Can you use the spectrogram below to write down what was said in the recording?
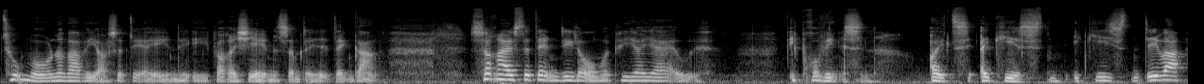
to måneder, var vi også derinde i Parisienne, som det hed dengang. Så rejste den lille unge pige og jeg ud i provinsen. Og i, og i kisten. I kisten. Det var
